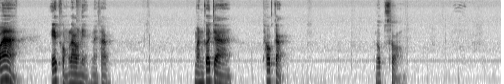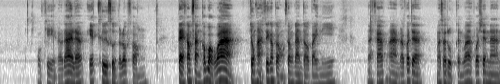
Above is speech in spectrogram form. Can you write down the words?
ว่า x ของเราเนี่ยนะครับ มันก็จะเท่ากับลบสองโอเค เราได้แล้ว x คือ0กับลบ2 แต่คำสั่งเขาบอกว่าจงหาเส้นคำตอบของสมการต่อไปนี้นะครับ อ่าเราก็จะมาสรุปกันว่า เพราะฉะนั้น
